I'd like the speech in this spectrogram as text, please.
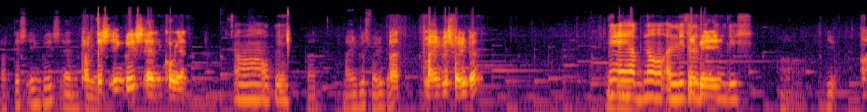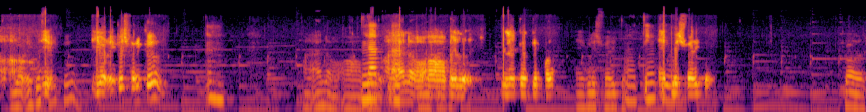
practice English and Korean. practice English and Korean. Oh, okay. But my English very bad. But my English very bad. Me, I have no a little bit English. Uh, you, Uh, your English you- very good. your English very good. Mhm. I, I know. Uh, Not- very- I know. Uh, really, really good people. English very good. Oh, thank you. English very good. Gosh.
